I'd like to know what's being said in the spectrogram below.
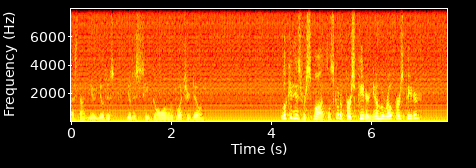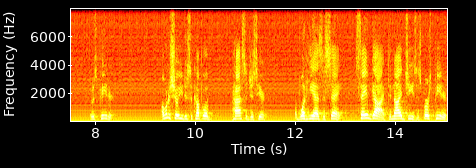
That's not you. You'll just you'll just keep going with what you're doing. Look at his response. Let's go to 1 Peter. You know who wrote 1 Peter? It was Peter. I want to show you just a couple of passages here of what he has to say. Same guy, denied Jesus. First Peter.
